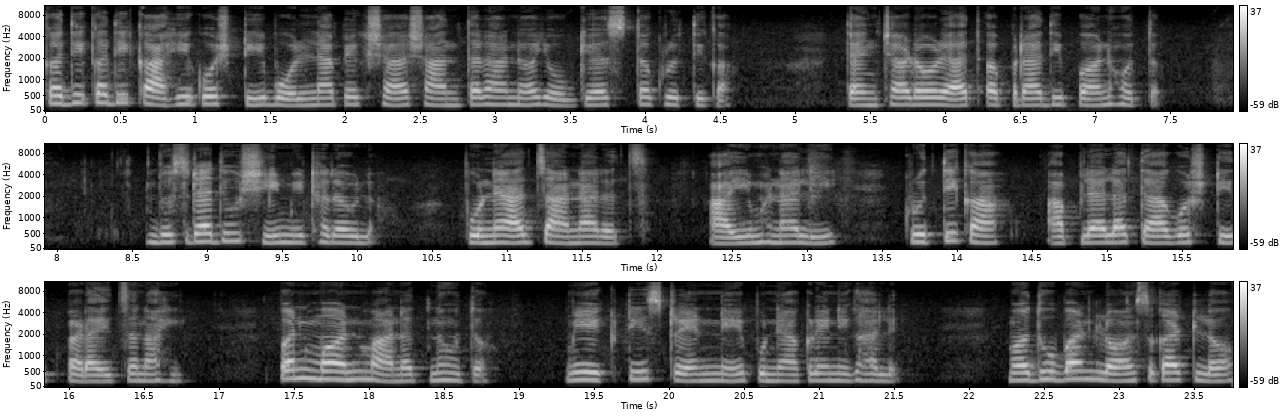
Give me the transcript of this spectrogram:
कधी कधी काही गोष्टी बोलण्यापेक्षा शांत राहणं योग्य असतं कृतिका. त्यांच्या डोळ्यात अपराधीपण होतं. दुसऱ्या दिवशी मी ठरवलं, पुण्यात जाणारच. आई म्हणाली, कृतिका, आपल्याला त्या गोष्टीत पडायचं नाही. पण मन मानत नव्हतं. मी एकटीच ट्रेनने पुण्याकडे निघाले. मधुबन लॉन्स गाठलं.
